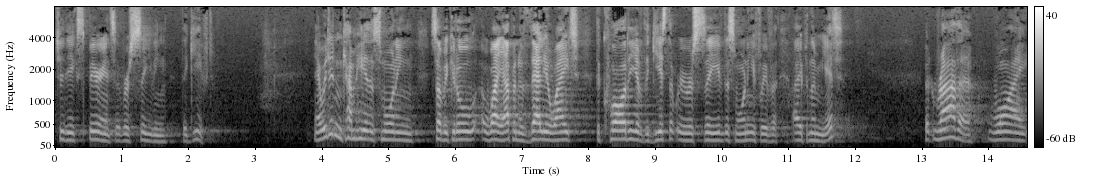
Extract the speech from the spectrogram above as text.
to the experience of receiving the gift. Now, we didn't come here this morning so we could all weigh up and evaluate the quality of the gifts that we received this morning if we've opened them yet, but rather why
